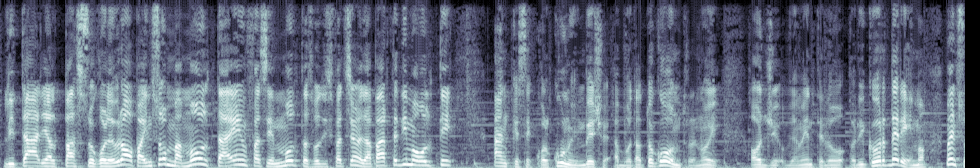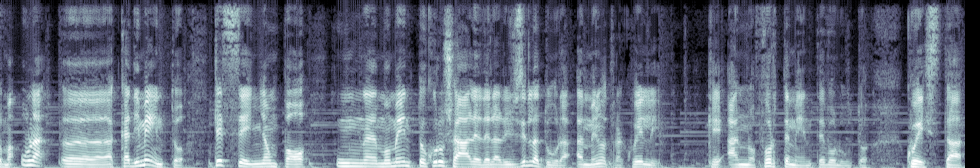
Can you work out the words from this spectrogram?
l'Italia al passo con l'Europa, insomma molta enfasi e molta soddisfazione da parte di molti, anche se qualcuno invece ha votato contro e noi oggi ovviamente lo ricorderemo, ma insomma un uh, accadimento che segna un po' un momento cruciale della legislatura, almeno tra quelli che hanno fortemente voluto questa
